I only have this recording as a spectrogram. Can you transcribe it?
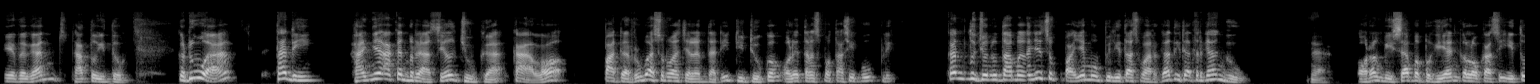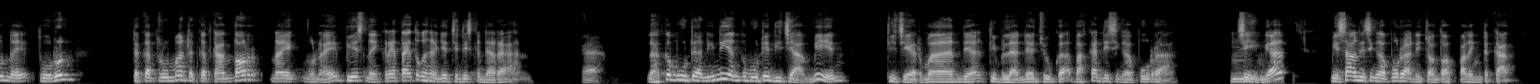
gitu kan satu itu kedua tadi hanya akan berhasil juga kalau pada ruas-ruas jalan tadi didukung oleh transportasi publik kan tujuan utamanya supaya mobilitas warga tidak terganggu Ya. orang bisa bepergian ke lokasi itu naik turun dekat rumah dekat kantor naik mau naik bis naik kereta itu kan hanya jenis kendaraan Ya. nah kemudian ini yang kemudian dijamin di Jerman ya, di Belanda juga, bahkan di Singapura. Hmm. Sehingga misal di Singapura nih contoh paling dekat.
